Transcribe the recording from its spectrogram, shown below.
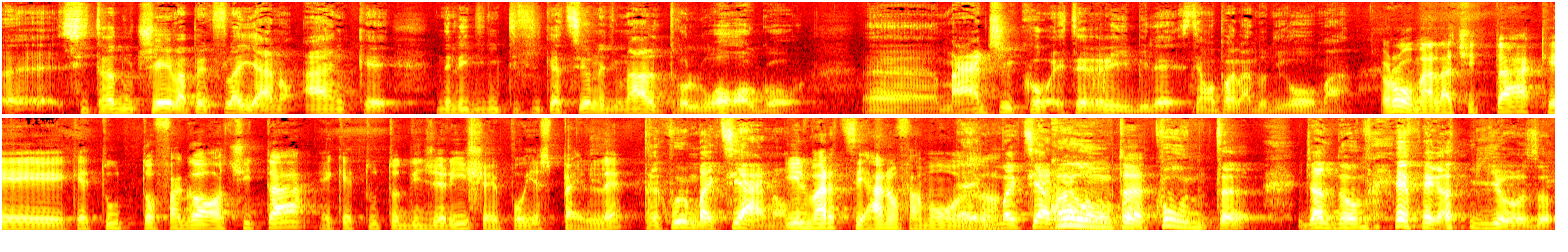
eh, si traduceva per Flaiano anche nell'identificazione di un altro luogo eh, magico e terribile, stiamo parlando di Roma. Roma, la città che, che tutto fagocita e che tutto digerisce e poi espelle. Tra cui un marziano. Il marziano famoso. Eh, un marziano a Kunt, Roma. Kunt, già il nome è meraviglioso.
